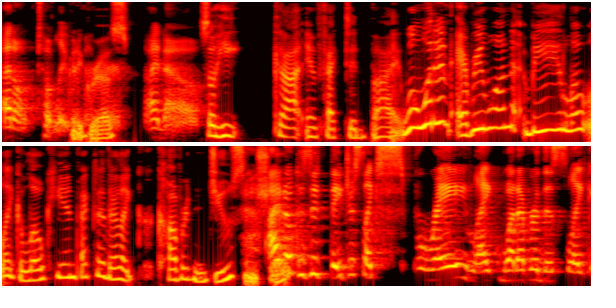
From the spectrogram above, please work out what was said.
I don't totally Pretty remember. gross. I know. so he got infected by. Well, wouldn't everyone be low like low key infected? They're like covered in juice and shit. I know because they just like spray like whatever this like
